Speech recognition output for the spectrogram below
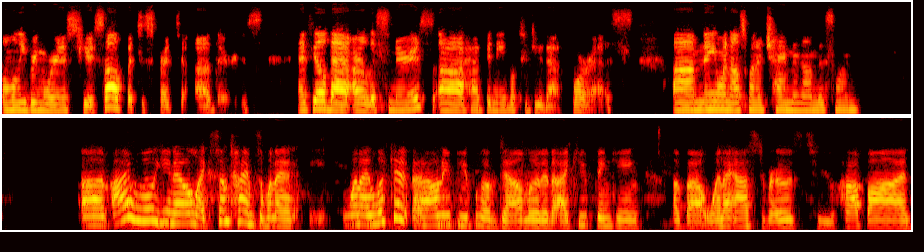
only bring awareness to yourself, but to spread to others. I feel that our listeners uh, have been able to do that for us. Um, anyone else want to chime in on this one? Um, I will. You know, like sometimes when I when I look at how many people have downloaded, I keep thinking about when I asked Rose to hop on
